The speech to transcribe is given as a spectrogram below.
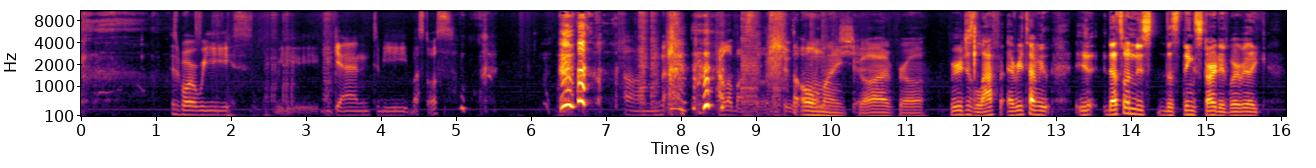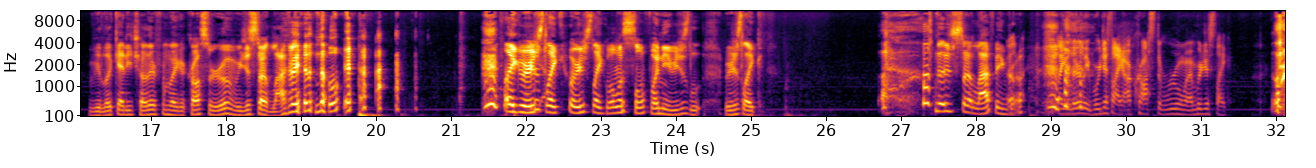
is where we we began to be bastos. um, hella bastos too. oh Holy my shit. god, bro. We were just laughing every time we. It, that's when this this thing started, where we like we look at each other from like across the room, and we just start laughing out of nowhere. like we're just Yeah. like we're just like what was so funny? We just we're just like. they just start laughing, uh, bro. Like literally, we're just like across the room, and we're just like,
